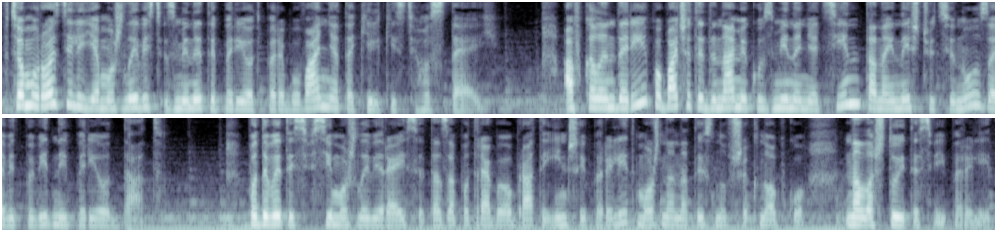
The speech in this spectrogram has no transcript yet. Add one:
В цьому розділі є можливість змінити період перебування та кількість гостей. А в календарі побачити динаміку змінення цін та найнижчу ціну за відповідний період дат. Подивитись всі можливі рейси та за потреби обрати інший переліт можна натиснувши кнопку Налаштуйте свій переліт.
